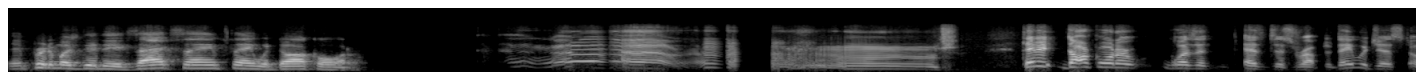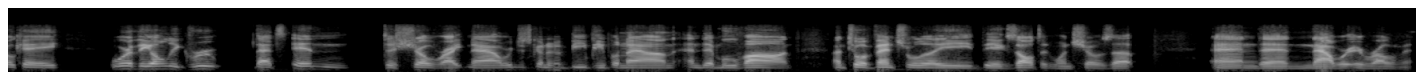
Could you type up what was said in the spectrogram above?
They pretty much did the exact same thing with Dark Order. they did, Dark Order wasn't as disruptive. They were just okay. We're the only group that's in the show right now. We're just going to beat people now and then move on until eventually the Exalted One shows up, and then now we're irrelevant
